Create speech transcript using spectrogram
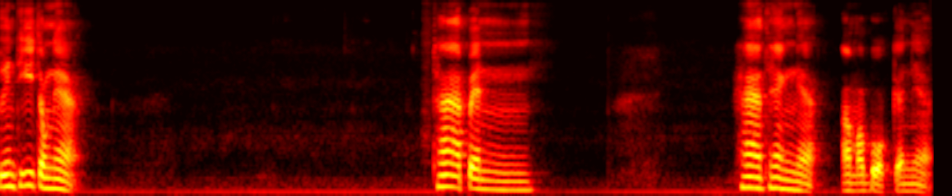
พื้นที่ตรงเนี้ย ถ้าเป็น5แท่งเนี่ย เอามาบวกกันเนี่ย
